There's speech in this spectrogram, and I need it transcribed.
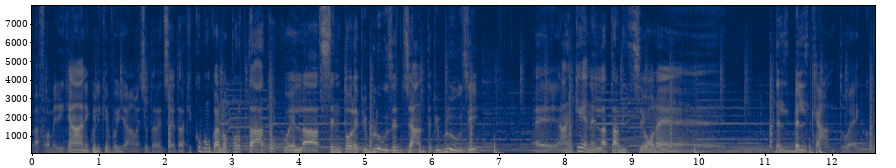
afroamericani, quelli che vogliamo, eccetera, eccetera, che comunque hanno portato quel sentore più blueseggiante, più bluesy, eh, anche nella tradizione del bel canto, ecco.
